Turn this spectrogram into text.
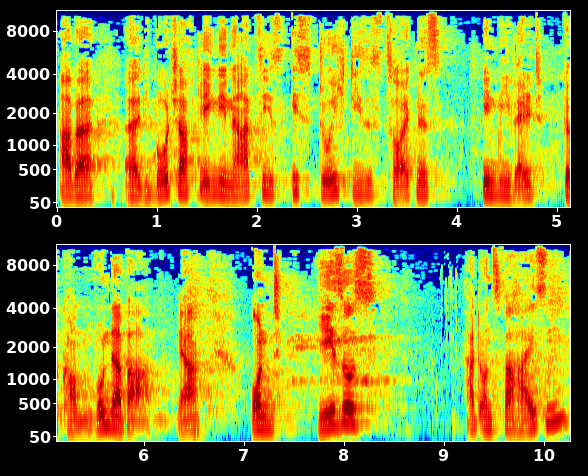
aber äh, die Botschaft gegen die Nazis ist durch dieses Zeugnis in die Welt gekommen. Wunderbar. Ja? Und Jesus hat uns verheißen,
